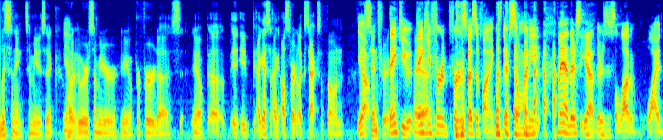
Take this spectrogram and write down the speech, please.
listening to music, Yeah. what, who are some of your you know preferred uh, you know uh, it, it, I guess I, I'll start like saxophone Yeah. centric. Thank you. Thank you for for specifying because there's so many. man, there's yeah, there's just a lot of wide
